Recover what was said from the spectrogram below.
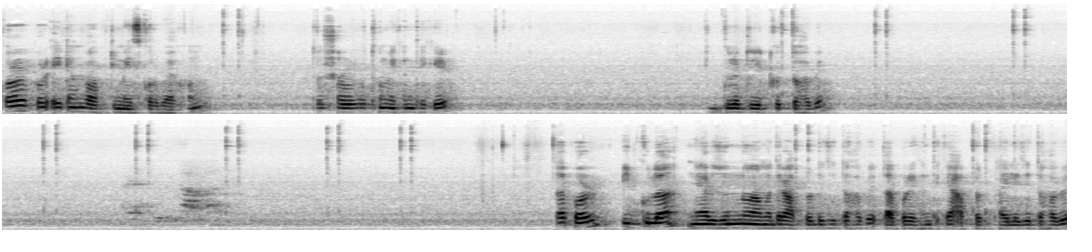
করার পর এটা আমরা অপটিমাইজ করব এখন। তো সর্বপ্রথম এখান থেকে গুলো ডিলিট করতে হবে। তারপর পিকগুলা নেওয়ার জন্য আমাদের আপলোডে যেতে হবে, তারপর এখান থেকে আপলোড ফাইলে যেতে হবে।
